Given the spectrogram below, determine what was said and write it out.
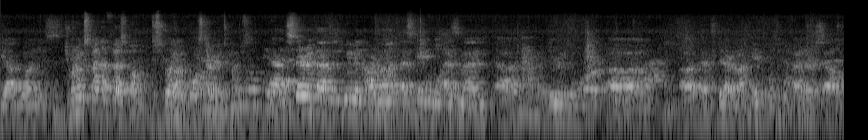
the other one is. Do you want to explain that first one? Destroying of what stereotypes? Yeah, the stereotypes that women are not as capable as men uh, during the war, uh, uh, that they are not capable to defend themselves.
